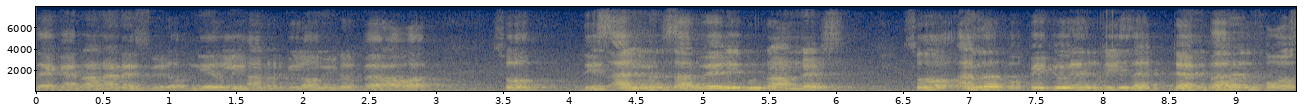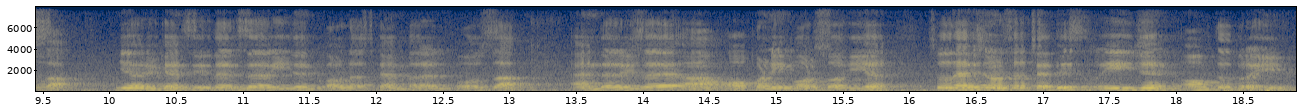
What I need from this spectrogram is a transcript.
they can run at a speed of nearly 100 kilometer per hour. So these animals are very good runners. So another peculiarity is that temporal fossa. Here you can see there is a region called as temporal fossa, and there is a uh, opening also here. So there is known as a, this region of the brain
